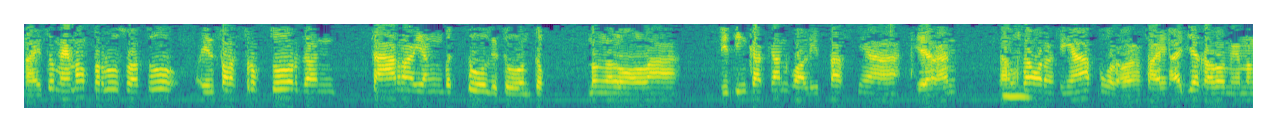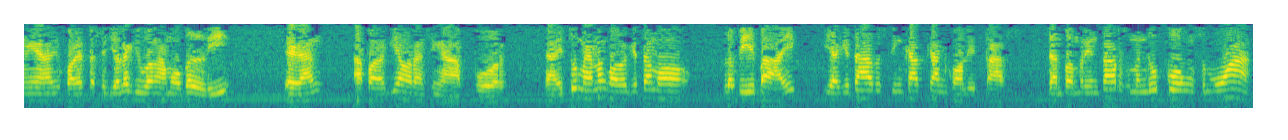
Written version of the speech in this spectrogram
Nah itu memang perlu suatu infrastruktur dan cara yang betul gitu untuk mengelola, ditingkatkan kualitasnya, ya kan. Nggak hmm. usah orang Singapura, orang saya aja kalau memang ya kualitasnya jelek juga nggak mau beli, ya kan? Apalagi orang Singapura. Nah itu memang kalau kita mau lebih baik, ya kita harus tingkatkan kualitas. Dan pemerintah harus mendukung semua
